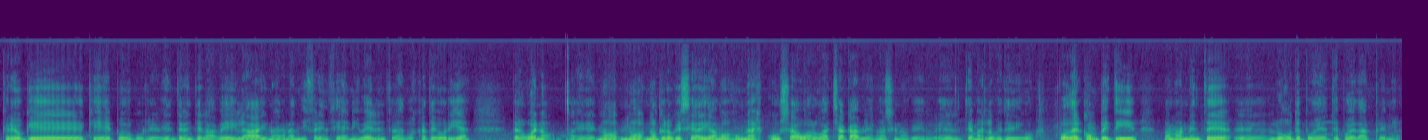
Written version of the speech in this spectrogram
creo que, puede ocurrir. Evidentemente, la B y la A hay una gran diferencia de nivel entre las dos categorías, pero bueno, eh, no, no, creo que sea, digamos, una excusa o algo achacable, ¿no? sino que el, tema es lo que te digo. Poder competir normalmente eh, luego te puede, te puede dar premio.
